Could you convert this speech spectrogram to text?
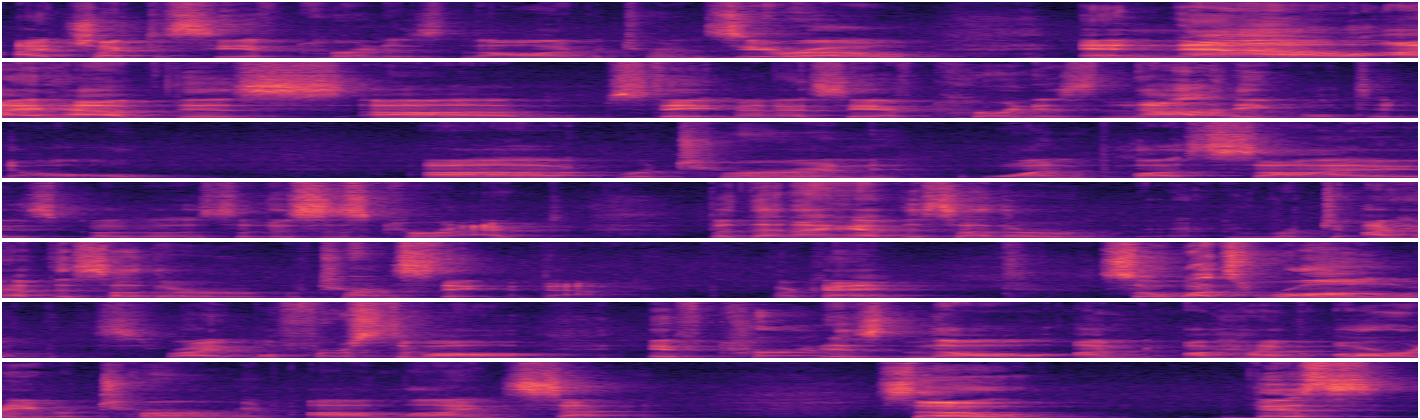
I check to see if current is null, I return zero. And now I have this um, statement, I say if current is not equal to null, uh, return one plus size, blah, blah, blah. So this is correct. But then I have this other, I have this other return statement down here, okay? So what's wrong with this, right? Well, first of all, if current is null, I'm, I have already returned on line seven. So this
